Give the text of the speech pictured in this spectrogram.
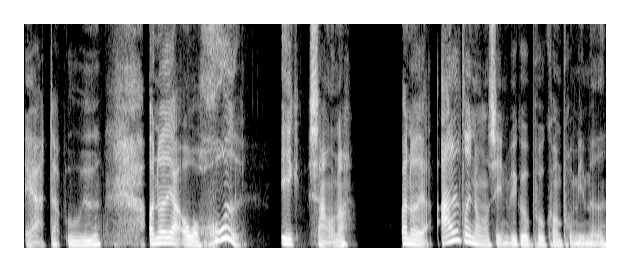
er derude. Og noget, jeg overhovedet ikke savner, og noget, jeg aldrig nogensinde vil gå på kompromis med,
